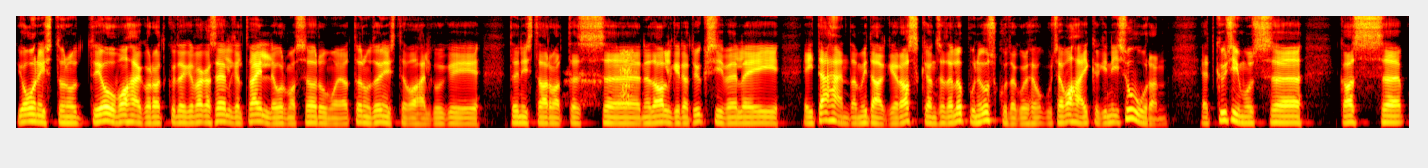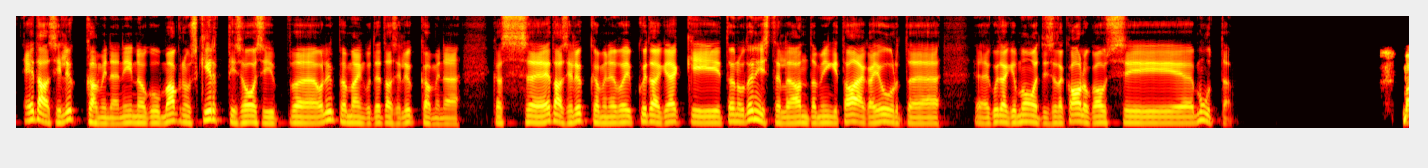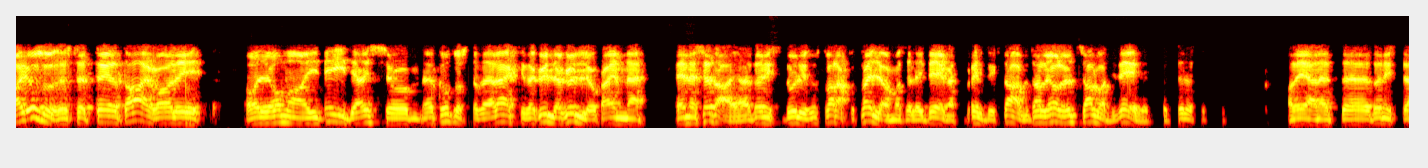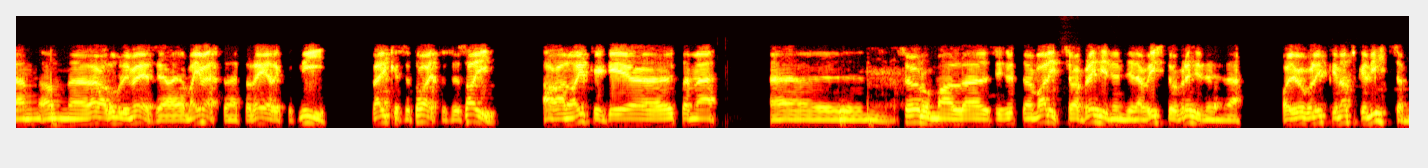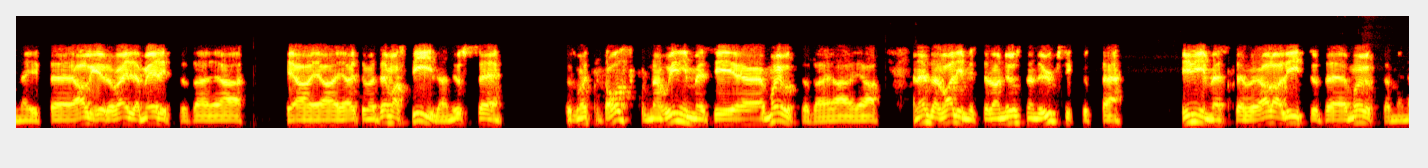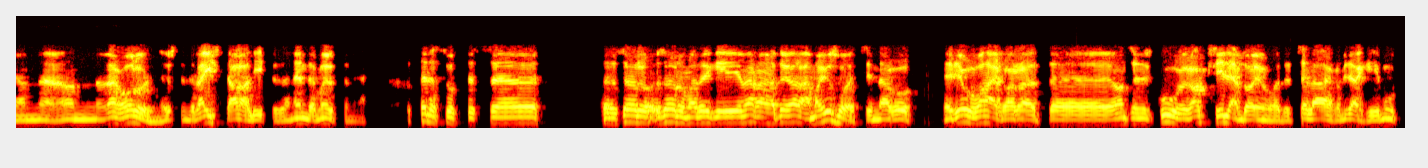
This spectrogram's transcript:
joonistunud jõuvahekorrad kuidagi väga selgelt välja Urmas Sõõrumaa ja Tõnu Tõniste vahel, kuigi Tõniste arvates need allkirjad üksi veel ei, ei tähenda midagi, raske on seda lõpuni uskuda, kui kui see vahe ikkagi nii suur on. et küsimus, kas edasilükkamine, nii nagu Magnus Kirti soosib olümpiamängude edasilükkamine, kas edasilükkamine võib kuidagi äkki Tõnu Tõnistele anda mingit aega juurde, kuidagimoodi seda kaalukaussi muuta? ma ei usu, sest et tegelikult aega oli, oli oma ideid ja asju tutvustada ja rääkida küll ja küll ju ka enne, enne seda ja Tõniste tuli suht varakult välja oma selle ideega, et presidendiks tahab ja tal ei ole üldse halvad ideed, et, et selles suhtes ma leian, et äh, Tõniste on, on väga tubli mees ja, ja ma imestan, et ta tegelikult nii väikese toetuse sai. aga no ikkagi äh, ütleme äh, Sõõrumaal siis ütleme valitseva presidendina või istuva presidendina oli võib-olla ikkagi natuke lihtsam neid äh, allkirju välja meelitada ja, ja, ja, ja ütleme, tema stiil on just see, kuidas ma ütlen, ta oskab nagu inimesi äh, mõjutada ja, ja, ja nendel valimistel on just nende üksikute inimeste või alaliitude mõjutamine on, on väga oluline, just nende väikeste alaliitude, nende mõjutamine. selles suhtes äh, Sõõru, Sõõrumaa tegi väga töö ära, ma ei usu, et siin nagu need jõuvahekorrad, on see nüüd kuu või kaks hiljem toimuvad, et selle ajaga midagi ei muutu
